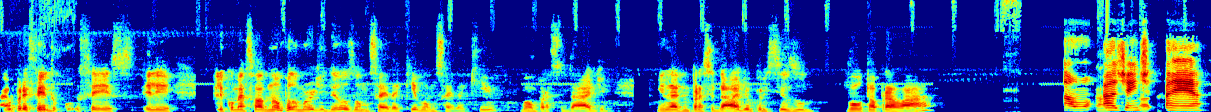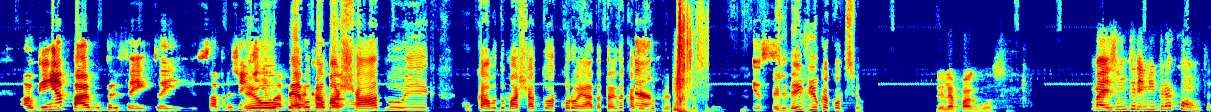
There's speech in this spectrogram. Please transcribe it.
Aí o prefeito, vocês, ele, ele começa a falar, não, pelo amor de Deus, vamos sair daqui, vamos sair daqui, vamos pra cidade, me levem pra cidade, eu preciso voltar pra lá. Não, Ah, a gente. É, alguém apaga o prefeito aí, só pra gente ir Eu lá pra pego meu machado e com o cabo do machado dou uma coronhada atrás da cabeça É. do prefeito, assim. Isso. Ele nem viu o que aconteceu. Ele apagou, assim. Mais um crime pra conta.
